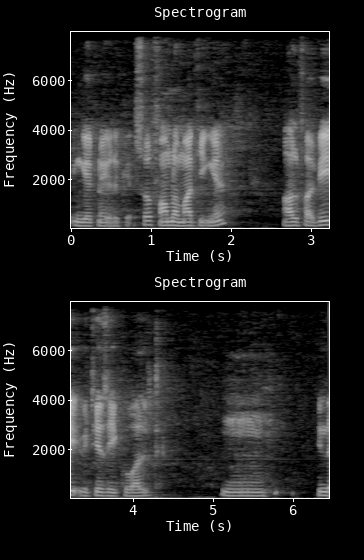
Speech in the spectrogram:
இங்கே ஏற்கனவே இருக்குது ஸோ ஃபார்மில் மாற்றிங்க alpha V which is equal இந்த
